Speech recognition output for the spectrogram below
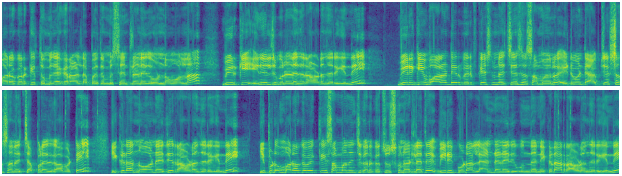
మరొకరికి తొమ్మిది ఎకరాల డెబ్బై తొమ్మిది సెంట్లు అనేది ఉండడం వలన వీరికి ఇనెలిజిబుల్ అనేది రావడం జరిగింది. వీరికి వాలంటీర్ వెరిఫికేషన్ అనేది చేసే సమయంలో ఎటువంటి అబ్జెక్షన్స్ అనేది చెప్పలేదు కాబట్టి ఇక్కడ నో అనేది రావడం జరిగింది. ఇప్పుడు మరొక వ్యక్తికి సంబంధించి కనుక చూసుకున్నట్లయితే వీరికి కూడా ల్యాండ్ అనేది ఉందని ఇక్కడ రావడం జరిగింది.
